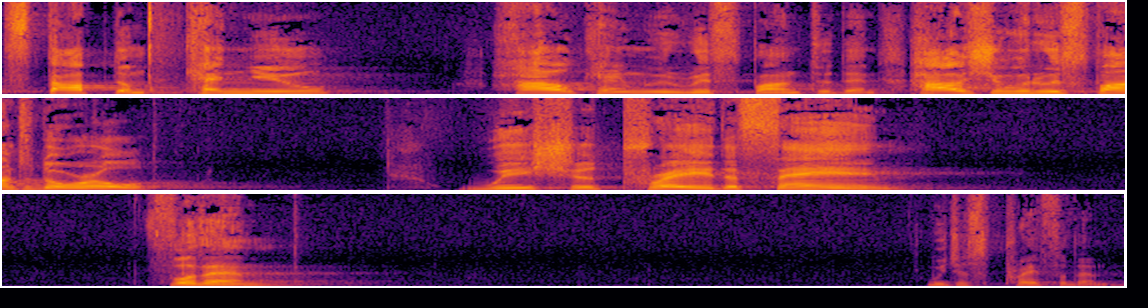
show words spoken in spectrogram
stop them. Can you? How can we respond to them? How should we respond to the world? We should pray the same for them. We just pray for them.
